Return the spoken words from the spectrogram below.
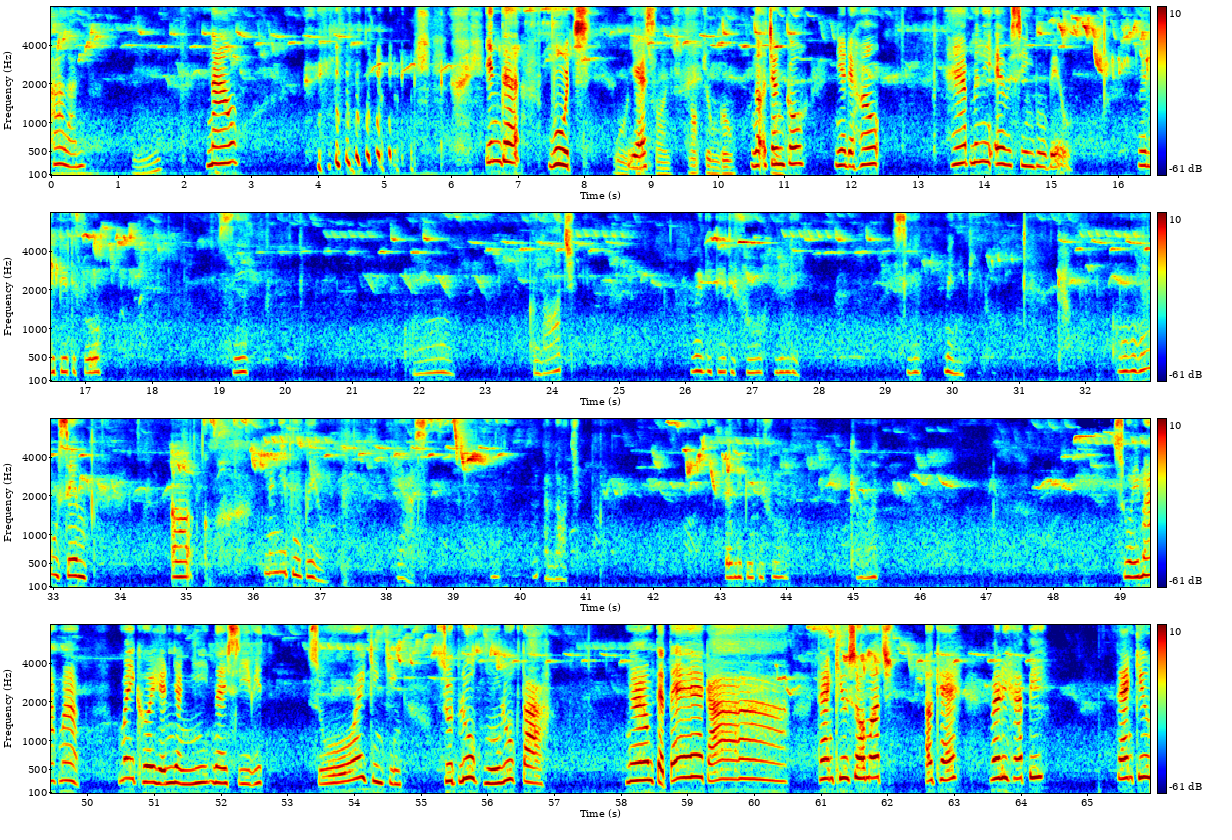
Alan. Mm. now in the woods. Wood, Yes. right. Not jungle. not jungle near the house have many everything bluebell. Really beautiful. See? Oh a lot. Really beautiful lily see many people come oh same uh many bluebell yes a lot really beautiful come on สวยมากมากๆไม่เคยเห็นอย่างนี้ในชีวิต สวยจริงๆ สุดลูกหูลูกตา งามแต่เต้กา thank you so much okay very happy thank you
